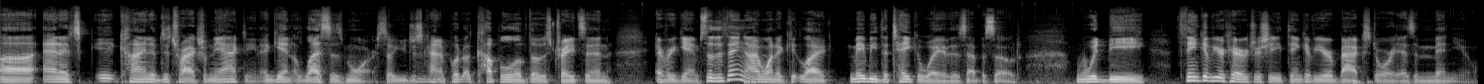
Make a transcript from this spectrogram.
uh, and it's it kind of detracts from the acting. Again, less is more. So you just kind of put a couple of those traits in every game. So the thing I want to like maybe the takeaway of this episode would be think of your character sheet, think of your backstory as a menu.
